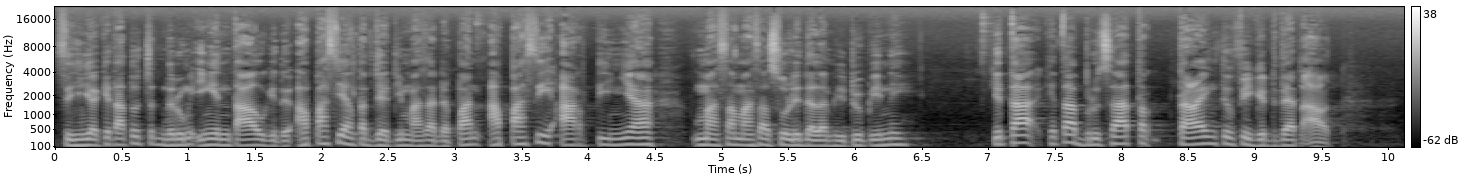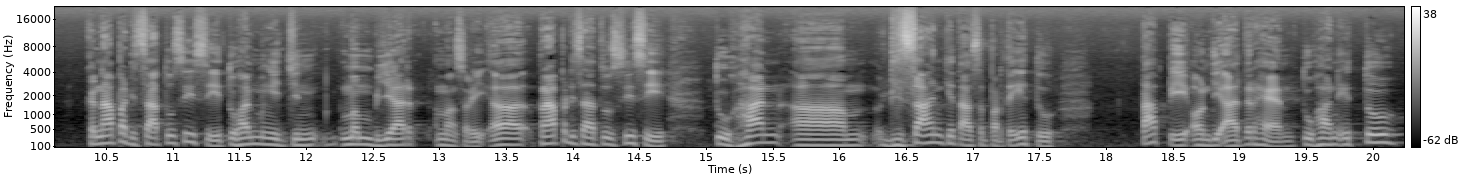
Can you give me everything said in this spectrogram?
sehingga kita tuh cenderung ingin tahu gitu, apa sih yang terjadi masa depan, apa sih artinya masa-masa sulit dalam hidup ini. Kita kita berusaha trying to figure that out. Kenapa di satu sisi Tuhan mengizin membiar, oh, sorry, uh, kenapa di satu sisi Tuhan um, desain kita seperti itu, tapi on the other hand Tuhan itu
